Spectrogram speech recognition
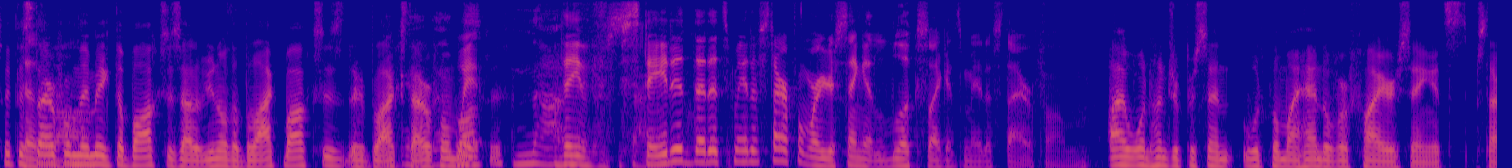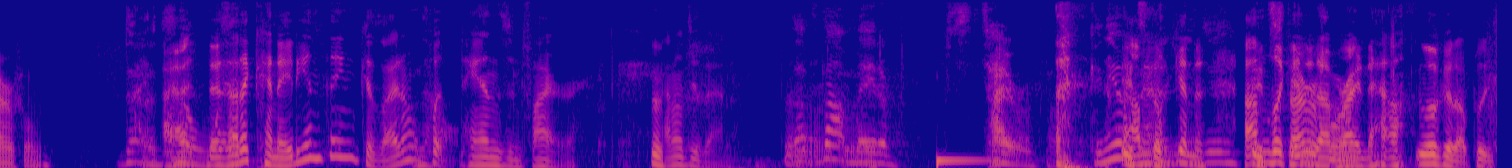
It's like the Does styrofoam they make the boxes out of. You know the black boxes? They're black styrofoam Wait, boxes. Not They've made of stated that it's made of styrofoam, or you're saying it looks like it's made of styrofoam. I 100% would put my hand over fire saying it's styrofoam. There's I- no is that a Canadian thing? Because I don't No. put hands in fire. I don't do that. That's not made of styrofoam. Can you I'm imagine? looking, dude? I'm It's looking it up right now. Look it up, please.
